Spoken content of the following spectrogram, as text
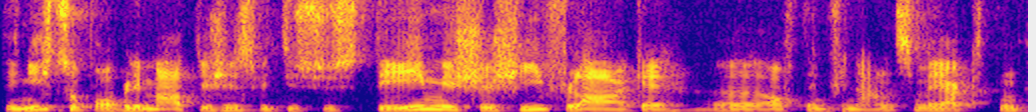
die nicht so problematisch ist wie die systemische Schieflage äh, auf den Finanzmärkten,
